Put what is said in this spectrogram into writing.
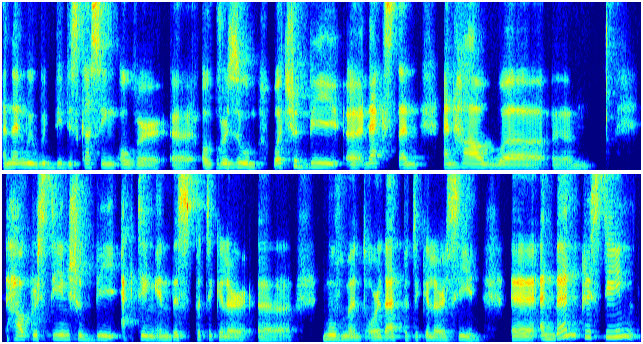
and then we would be discussing over uh, over Zoom what should be uh, next and and how uh, um, how Christine should be acting in this particular uh, movement or that particular scene. Uh, and then Christine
